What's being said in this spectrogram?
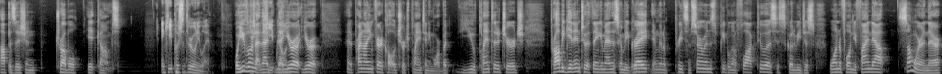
opposition, trouble, it comes. And keep pushing through anyway. Well, you've learned Just that. Now, you're a, you're a, uh, probably not even fair to call it a church plant anymore, but you've planted a church. Probably get into it thinking, man, this is going to be great. I'm going to preach some sermons. People are going to flock to us. It's going to be just wonderful. And you find out somewhere in there,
